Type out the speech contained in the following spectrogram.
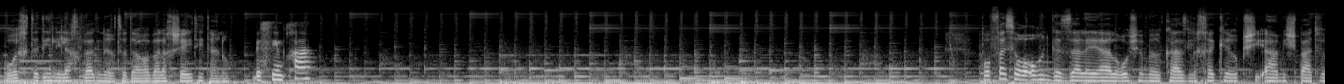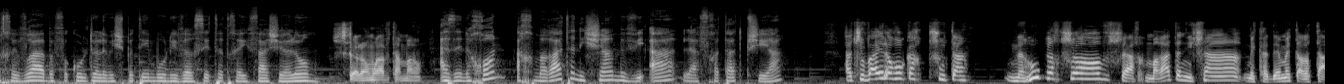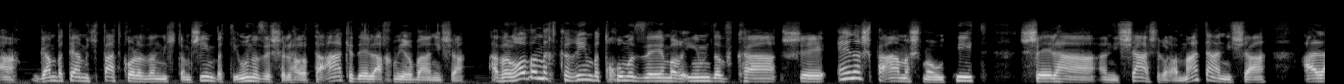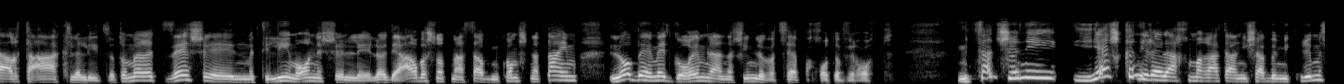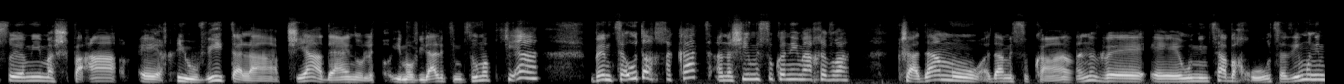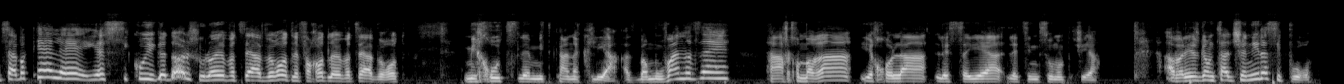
עורכת הדין לילך וגנר, תודה רבה לך שהיית איתנו. בשמחה. פרופסור אורן גזל אייל, ראש המרכז לחקר פשיעה, משפט וחברה בפקולטה למשפטים באוניברסיטת חיפה, שלום. שלום רב תמר. אז זה נכון? החמרת ענישה מביאה להפחתת פשיעה? התשובה היא לא כל כך פשוטה. נהוג לחשוב שהחמרת ענישה מקדמת הרתעה. גם בתי המשפט כל הזמן משתמשים בטיעון הזה של הרתעה כדי להחמיר בענישה. אבל רוב המחקרים בתחום הזה מראים דווקא שאין השפעה משמעותית של הענישה, של רמת הענישה, על ההרתעה הכללית. זאת אומרת, זה שמטילים עונש של, לא יודע, ארבע שנות מאסר במקום שנתיים, לא באמת גורם לאנשים לבצע פחות עבירות. מצד שני, יש כנראה להחמרת הענישה במקרים מסוימים השפעה אה, חיובית על הפשיעה, דהיינו, היא מובילה לצמצום הפשיעה, באמצעות הרחקת אנשים מסוכנים מהחברה. כשאדם הוא אדם מסוכן והוא נמצא בחוץ, אז אם הוא נמצא בכלא, יש סיכוי גדול שהוא לא יבצע עבירות, לפחות לא יבצע עבירות מחוץ למתקן הכליאה. אז במובן הזה, ההחמרה יכולה לסייע לצמצום הפשיעה. אבל יש גם צד שני לסיפור,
